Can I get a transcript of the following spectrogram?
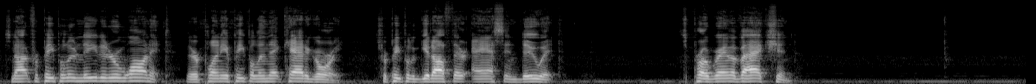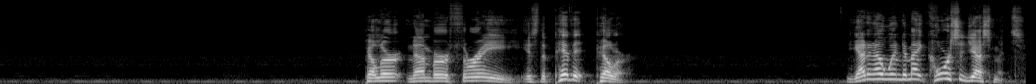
it's not for people who need it or want it. There are plenty of people in that category. It's for people to get off their ass and do it. It's a program of action. Pillar number three is the pivot pillar. You got to know when to make course adjustments.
